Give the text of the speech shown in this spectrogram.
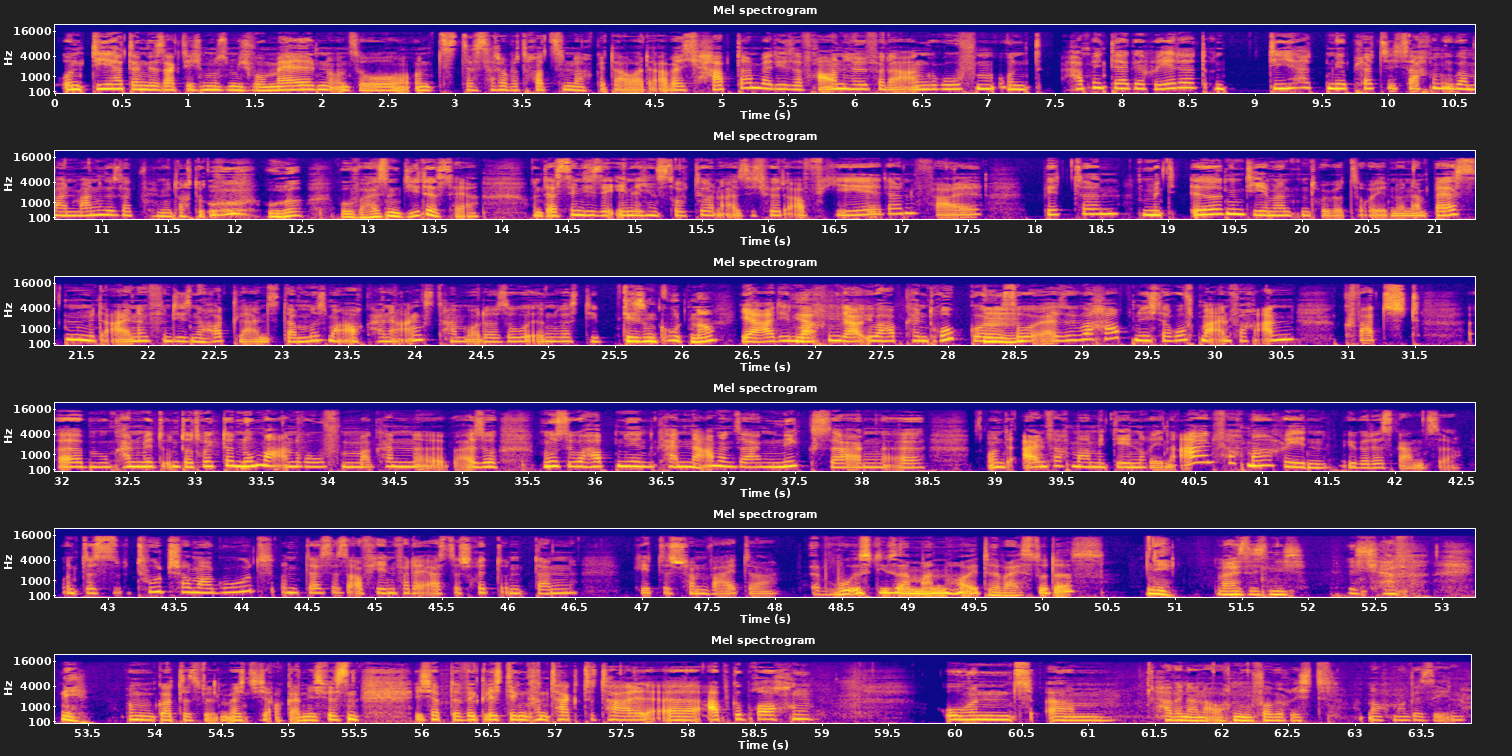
Und die hat dann gesagt, ich muss mich wo melden und so. Und das hat aber trotzdem noch gedauert. Aber ich habe dann bei dieser Frauenhilfe da angerufen und habe mit der geredet und die hat mir plötzlich Sachen über meinen Mann gesagt, wo ich mir dachte, oh, oh, wo weiß denn die das her? Und das sind diese ähnlichen Strukturen. Also ich würde auf jeden Fall bitten, mit irgendjemandem drüber zu reden. Und am besten mit einem von diesen Hotlines. Da muss man auch keine Angst haben oder so. Irgendwas, die. Die sind gut, ne? Ja, die ja. machen da überhaupt keinen Druck oder mhm. so. Also überhaupt nicht. Da ruft man einfach an, quatscht, äh, man kann mit unterdrückter Nummer anrufen, man kann, äh, also muss überhaupt nie, keinen Namen sagen, nix sagen. Äh, und einfach mal mit denen reden. Einfach mal reden über das Ganze. Und das tut schon mal gut und das ist auf jeden Fall der erste Schritt und dann geht es schon weiter. Wo ist dieser Mann heute? Weißt du das? Nee, weiß ich nicht. Ich habe, nee, um Gottes Willen möchte ich auch gar nicht wissen. Ich habe da wirklich den Kontakt total äh, abgebrochen und ähm, habe ihn dann auch nur vor Gericht nochmal gesehen.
